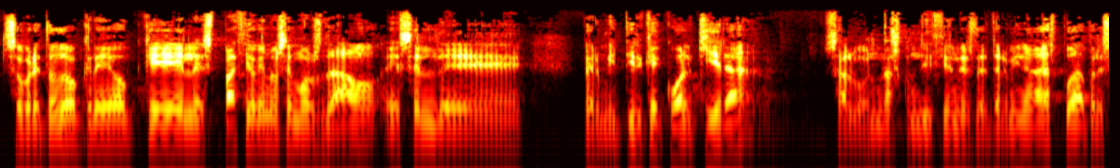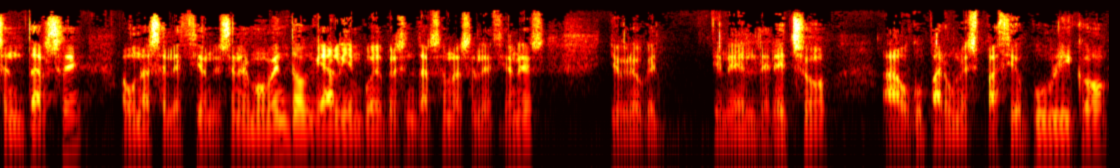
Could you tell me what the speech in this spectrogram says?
sobre todo creo que el espacio que nos hemos dado es el de permitir que cualquiera, salvo en unas condiciones determinadas, pueda presentarse a unas elecciones. En el momento en que alguien puede presentarse a unas elecciones, yo creo que tiene el derecho a ocupar un espacio público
